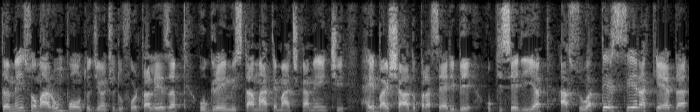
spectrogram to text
também somar um ponto diante do Fortaleza, o Grêmio está matematicamente rebaixado para a Série B, o que seria a sua terceira queda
